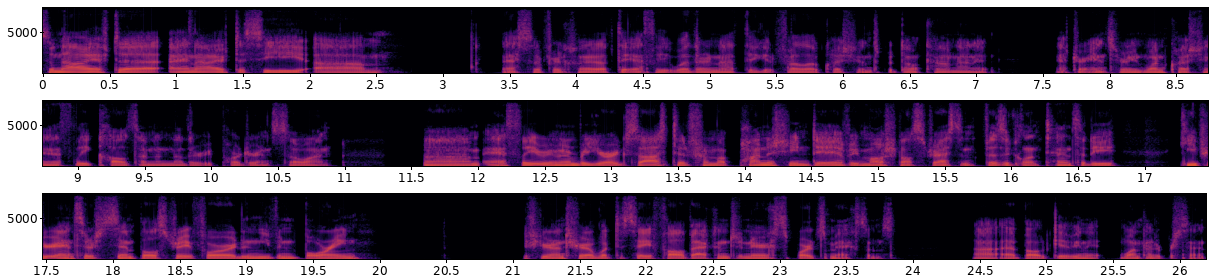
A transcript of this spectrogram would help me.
So now I have to, I now I have to see, um, ask the first question of the athlete whether or not they get follow-up questions, but don't count on it. After answering one question, the athlete calls on another reporter and so on. Um, athlete, remember you're exhausted from a punishing day of emotional stress and physical intensity. Keep your answers simple, straightforward, and even boring. If you're unsure of what to say, fall back on generic sports maxims uh, about giving it 100%,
